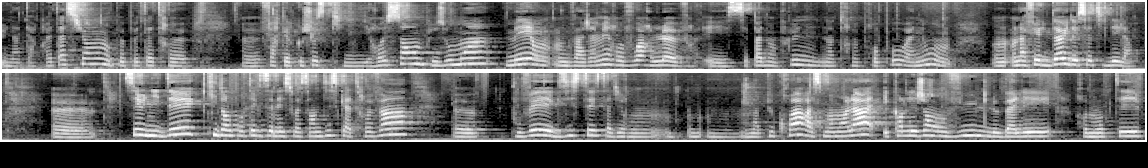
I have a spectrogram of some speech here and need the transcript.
une, interprétation, on peut peut-être faire quelque chose qui ressemble plus ou moins, mais on, ne va jamais revoir l'œuvre. Et c'est pas non plus notre propos à nous. A fait le deuil de cette idée-là. c'est une idée qui, dans le contexte des années 70-80, pouvait exister, c'est-à-dire on, a pu croire à ce moment-là, et quand les gens ont vu le ballet remonter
